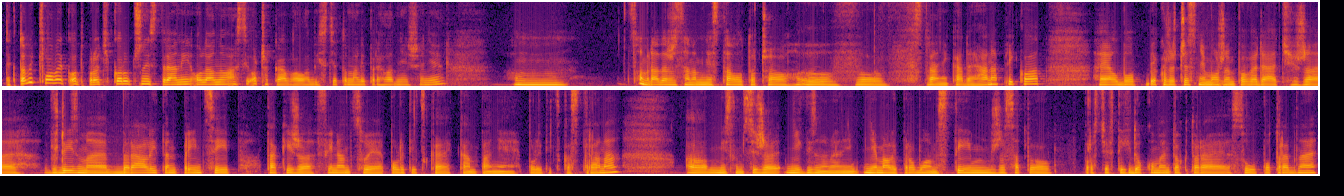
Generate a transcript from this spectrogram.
Tak to by človek od protikorupčnej strany Olano asi očakával, aby ste to mali prehľadnejšie, nie? Um, som rada, že sa nám nestalo to, čo e, v, v strane KDH napríklad. Hej, lebo akože čestne môžem povedať, že vždy sme brali ten princíp taký, že financuje politické kampane politická strana. A myslím si, že nikdy sme nemali problém s tým, že sa to proste v tých dokumentoch, ktoré sú potrebné,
